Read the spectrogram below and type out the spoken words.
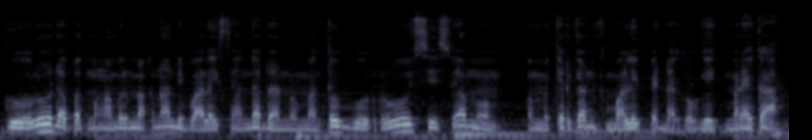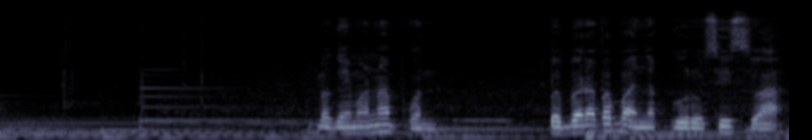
guru dapat mengambil makna di balik standar dan membantu guru siswa mem memikirkan kembali pedagogik mereka. Bagaimanapun, beberapa banyak guru siswa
